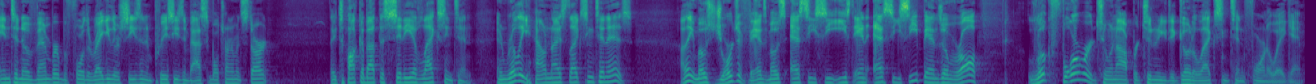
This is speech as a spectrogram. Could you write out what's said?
into November before the regular season and preseason basketball tournaments start. They talk about the city of Lexington and really how nice Lexington is. I think most Georgia fans, most SEC East and SEC fans overall, look forward to an opportunity to go to Lexington for an away game.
